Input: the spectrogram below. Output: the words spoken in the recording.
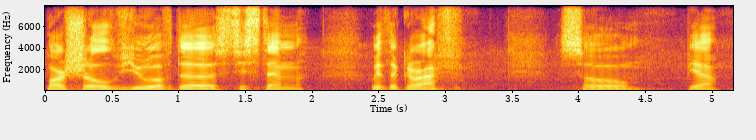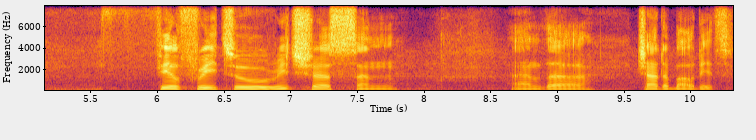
partial view of the system with the graph. So yeah, feel free to reach us and and chat about it.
